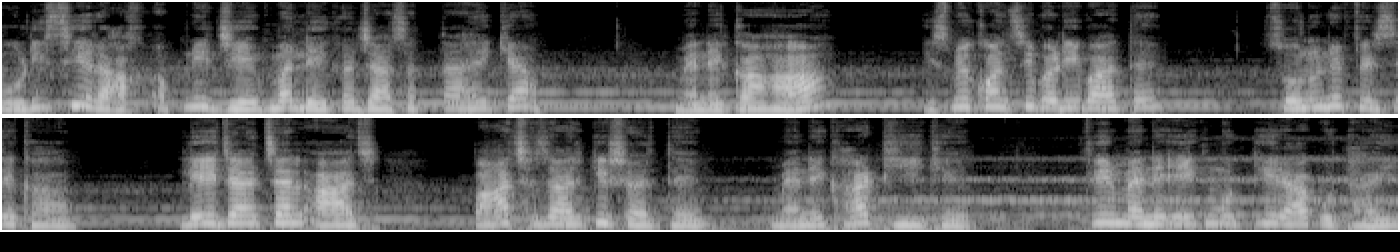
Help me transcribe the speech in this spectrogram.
थोड़ी सी राख अपनी जेब में लेकर जा सकता है क्या? मैंने कहा हाँ इसमें कौन सी बड़ी बात है? सोनू ने फिर से कहा ले जा, चल आज। पाँच हज़ार की शर्त है। मैंने कहा, ठीक है। फिर मैंने एक मुट्ठी राख उठाई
